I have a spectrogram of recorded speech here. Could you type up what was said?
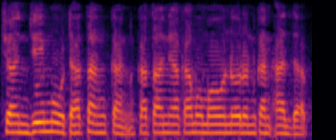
janjimu datangkan, katanya kamu mau menurunkan adab.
